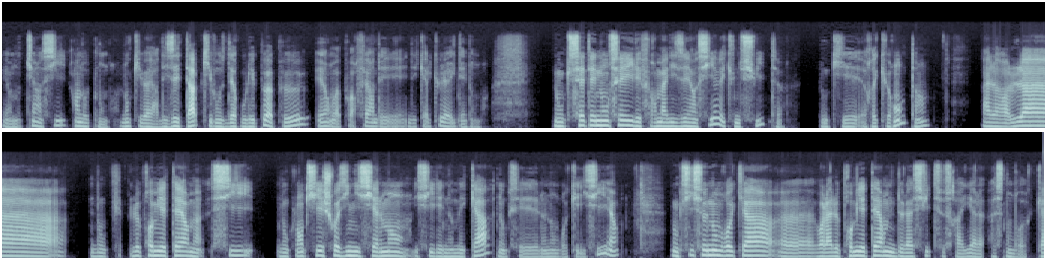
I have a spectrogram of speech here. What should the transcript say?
et on obtient ainsi un autre nombre. Donc il va y avoir des étapes qui vont se dérouler peu à peu, et on va pouvoir faire des, calculs avec des nombres. Donc cet énoncé, il est formalisé ainsi avec une suite, donc qui est récurrente, hein, alors là, donc le premier terme, si donc l'entier choisi initialement, ici il est nommé k, donc c'est le nombre qui est ici. Hein. Donc si ce nombre k, euh, voilà, le premier terme de la suite, ce sera égal à ce nombre k.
